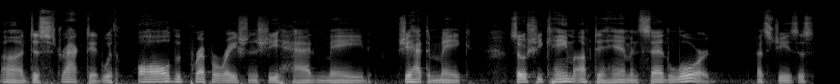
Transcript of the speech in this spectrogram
uh, distracted with all the preparations she had made she had to make so she came up to him and said lord that's jesus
